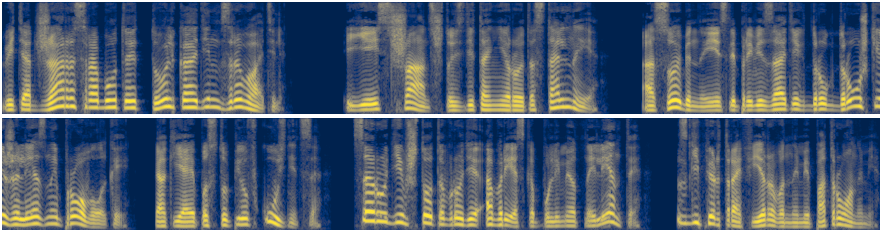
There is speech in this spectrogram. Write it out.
ведь от жара сработает только один взрыватель. Есть шанс, что сдетонируют остальные, особенно если привязать их друг к дружке железной проволокой, как я и поступил в кузнице, соорудив что-то вроде обрезка пулеметной ленты с гипертрофированными патронами.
